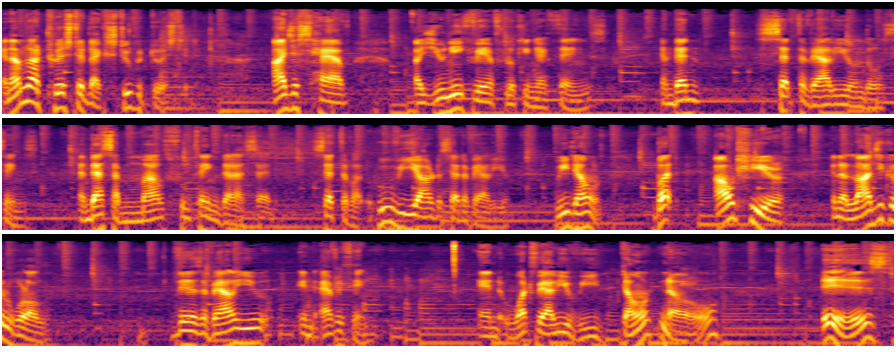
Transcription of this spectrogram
And I'm not twisted like stupid twisted. I just have a unique way of looking at things and then set the value on those things. And that's a mouthful thing that I said. Set the value. Who we are to set a value. We don't. But out here in a logical world, there's a value in everything. And what value we don't know is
